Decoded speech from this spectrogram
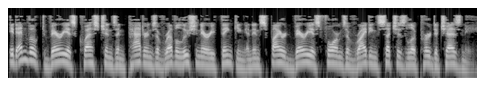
It invoked various questions and patterns of revolutionary thinking and inspired various forms of writing such as Le Père Duchesne.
